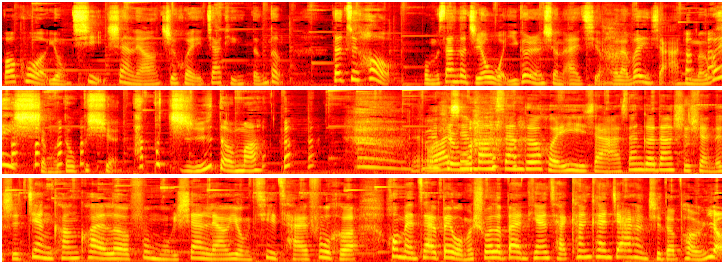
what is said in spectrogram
包括勇气、善良、智慧、家庭等等，但最后。我们三个只有我一个人选了爱情，我来问一下啊，你们为什么都不选？它不值得吗？对，我要先帮三哥回忆一下，三哥当时选的是健康、快乐、父母、善良、勇气、财富和后面再被我们说了半天才堪堪加上去的朋友。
